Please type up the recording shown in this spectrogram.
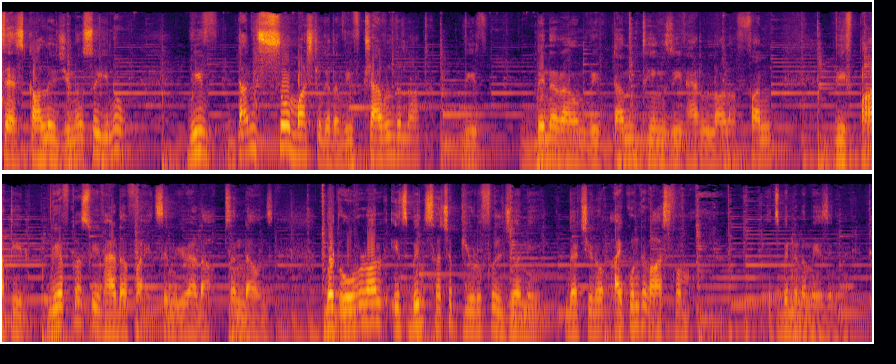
there's college. You know, so you know, we've done so much together. We've traveled a lot. We've been around. We've done things. We've had a lot of fun. We've partied. We, of course, we've had our fights and we've had our ups and downs. But overall, it's been such a beautiful journey that you know I couldn't have asked for more. It's been an amazing ride.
